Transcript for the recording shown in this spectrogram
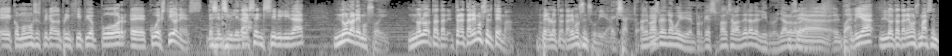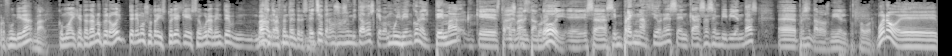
eh, como hemos explicado al principio, por eh, cuestiones De sensibilidad. de sensibilidad, no lo haremos hoy. No lo tratar- trataremos el tema, pero lo trataremos en su día. Exacto. Además ¿Eh? vendrá muy bien, porque es falsa bandera del libro, ya lo O sea, en Bueno. su día lo trataremos más en profundidad, Vale. como hay que tratarlo, pero hoy tenemos otra historia que seguramente mm, va a ser te- bastante de- interesante. De hecho, tenemos unos invitados que van muy bien con el tema que estamos Además, comentando correcto. hoy. eh, esas impregnaciones en casas, en viviendas. Eh, preséntalos, Miguel, por favor. Bueno, eh,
